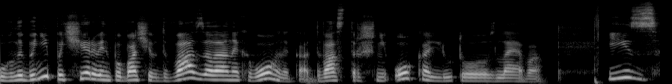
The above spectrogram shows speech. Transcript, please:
У глибині печери він побачив два зелених вогника, два страшні ока лютого злева, і з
